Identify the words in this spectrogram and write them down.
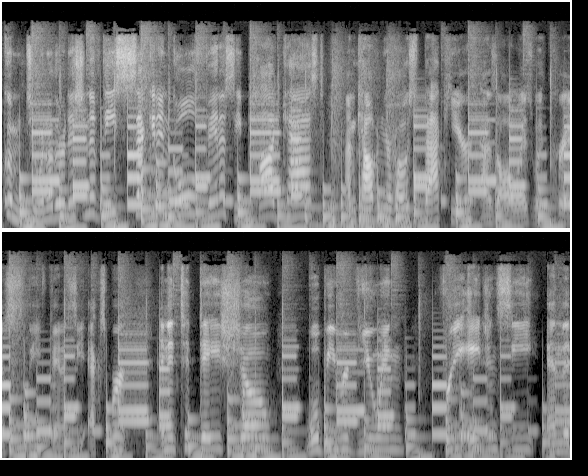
Welcome to another edition of the Second and Goal Fantasy Podcast. I'm Calvin, your host, back here as always with Chris, the fantasy expert. And in today's show, we'll be reviewing free agency and the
